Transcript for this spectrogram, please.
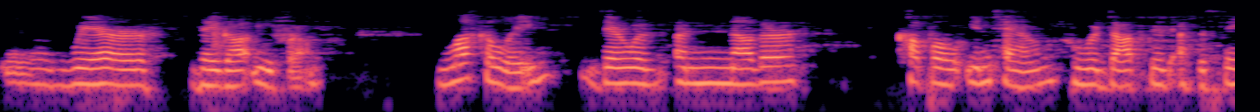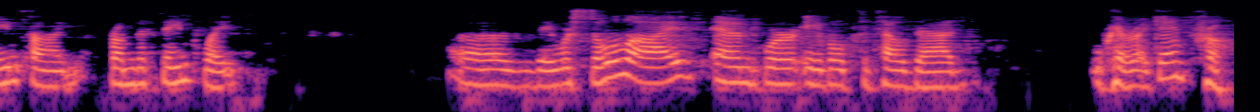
where they got me from. Luckily, there was another couple in town who adopted at the same time from the same place. Uh, they were still alive and were able to tell dad where I came from.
